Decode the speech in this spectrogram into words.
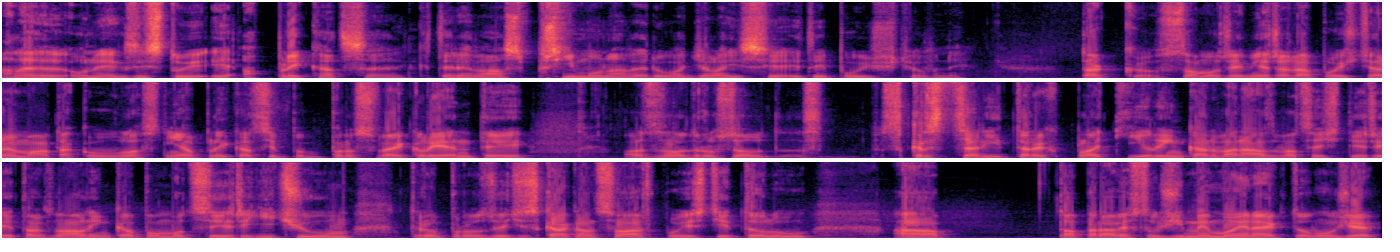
ale ony existují i aplikace, které vás přímo navedou a dělají si je i ty pojišťovny. Tak samozřejmě řada pojišťoven má takovou vlastní aplikaci pro své klienty, ale na druhou skrz celý trh platí linka 1224, takzvaná linka pomoci řidičům, kterou provozuje Česká kancelář pojistitelů. A ta právě slouží mimo jiné k tomu, že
